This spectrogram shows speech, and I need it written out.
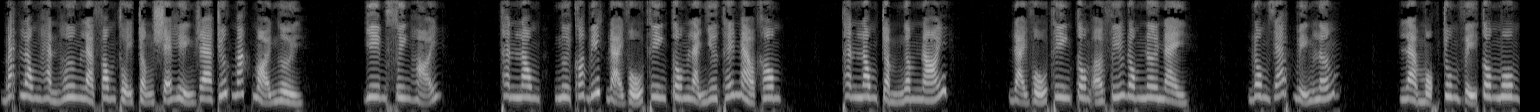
Bát Long hành hương là phong thủy trận sẽ hiện ra trước mắt mọi người. Diêm xuyên hỏi. Thanh Long, ngươi có biết Đại Vũ Thiên Tôn là như thế nào không? Thanh Long trầm ngâm nói. Đại Vũ Thiên Tôn ở phía đông nơi này. Đông giáp biển lớn. Là một trung vị tôn môn.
